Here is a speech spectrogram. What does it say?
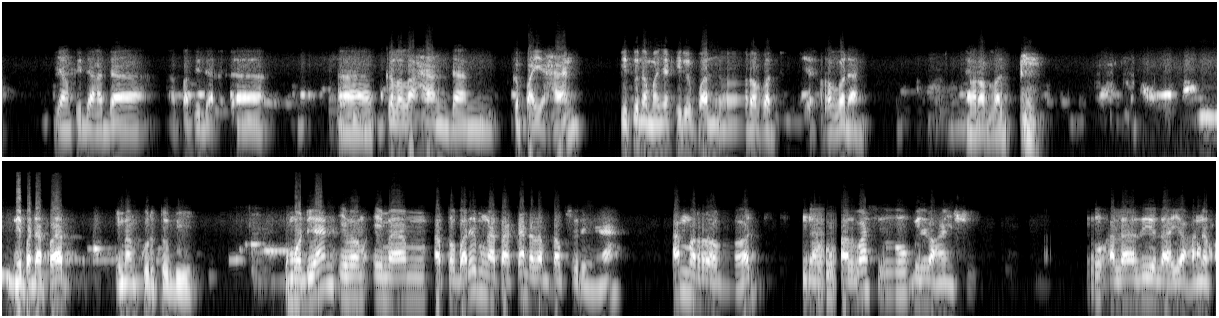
yang tidak ada apa tidak ada uh, kelelahan dan kepayahan, itu namanya kehidupan rogod, ya, rogodan. Ya, rogod. Ini pendapat Imam Qurtubi. Kemudian Imam Imam At-Tabari mengatakan dalam tafsirnya, amr rogod innahu al-wasi'u min al-'aishi. La ya'naf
